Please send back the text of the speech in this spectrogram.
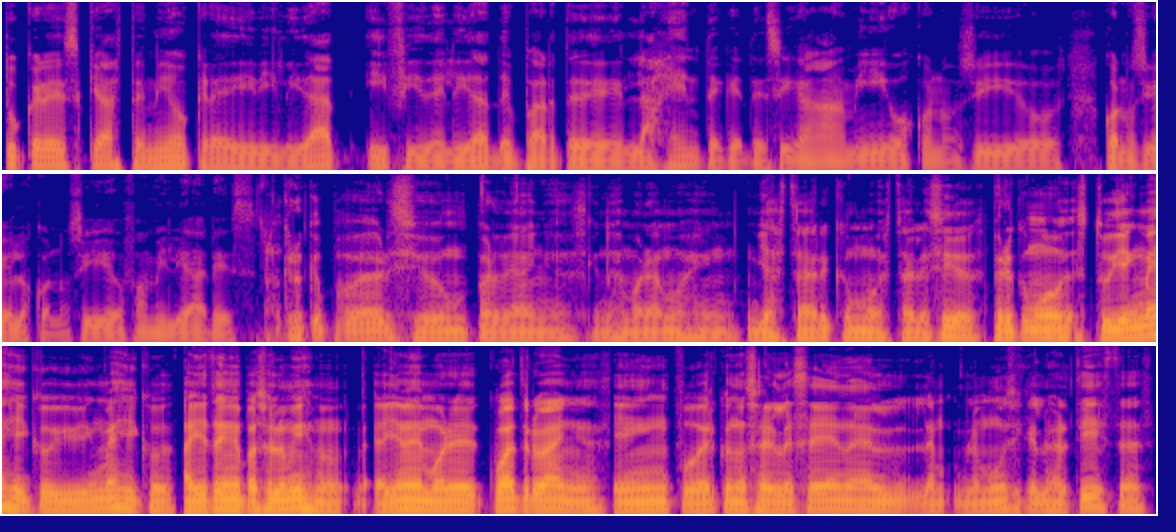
tú crees que has tenido credibilidad y fidelidad de parte de la gente que te sigan, amigos, conocidos, conocidos de los conocidos, familiares? Creo que puede haber sido un par de años que nos demoramos en ya estar como establecidos. Pero como estudié en México y viví en México, allá también me pasó lo mismo. Allá me demoré cuatro años en poder conocer la escena, la, la música, los artistas.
